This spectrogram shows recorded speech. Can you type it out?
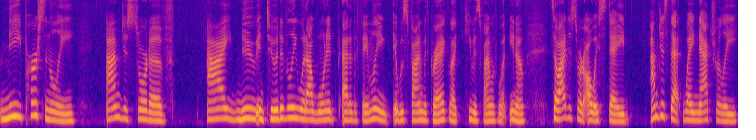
me personally, I'm just sort of I knew intuitively what I wanted out of the family. It was fine with Greg, like he was fine with what, you know. So I just sort of always stayed. I'm just that way naturally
